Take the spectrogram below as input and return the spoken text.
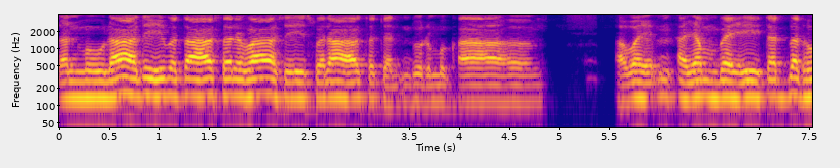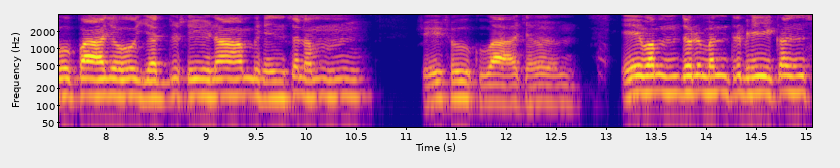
तन्मूला देवता सर्वासेश्वरा स चन्दुर्मुखा अवय अयं वै तद्वधोपायो यदृशीणां हिंसनम्। श्रीशुकुवाच एवं दुर्मन्त्रिभिः कंस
